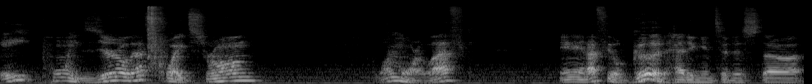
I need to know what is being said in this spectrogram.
8.0. That's quite strong. One more left. And I feel good heading into this uh,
